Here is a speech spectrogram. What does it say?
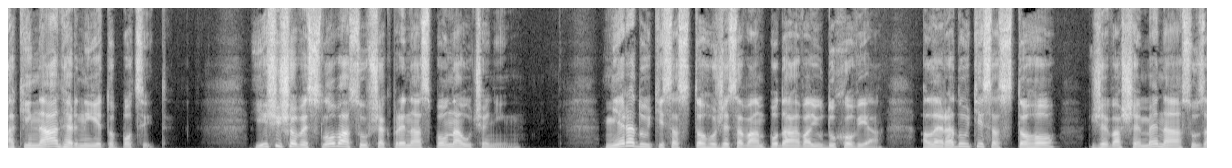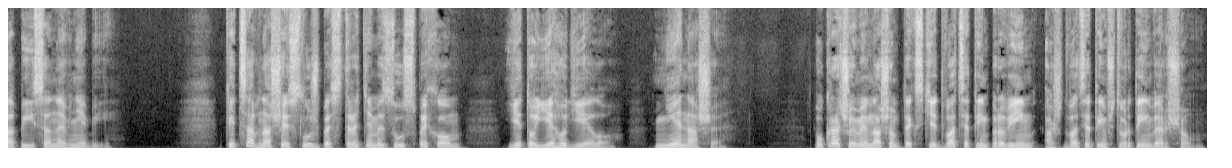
Aký nádherný je to pocit. Ježišove slova sú však pre nás ponaučením. Neradujte sa z toho, že sa vám podávajú duchovia, ale radujte sa z toho, že vaše mená sú zapísané v nebi. Keď sa v našej službe stretneme s úspechom, je to jeho dielo, nie naše. Pokračujeme v našom texte 21. až 24. veršom.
